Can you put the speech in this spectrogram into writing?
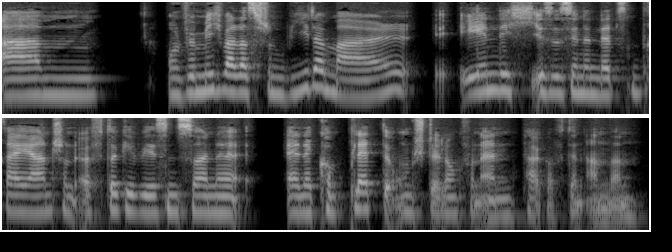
Ähm, und für mich war das schon wieder mal, ähnlich ist es in den letzten drei Jahren schon öfter gewesen, so eine, eine komplette Umstellung von einem Tag auf den anderen.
